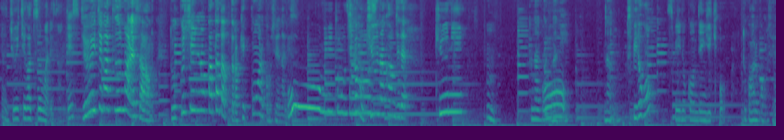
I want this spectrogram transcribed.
では11月生まれさん。です11月生まれさん独身の方だったら結婚あるかもしれないです。おおめでとうしいます。かも急な感じで。急に？うん。なんかお何？何スピード婚？スピード婚電撃婚。とかあるかもしれ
